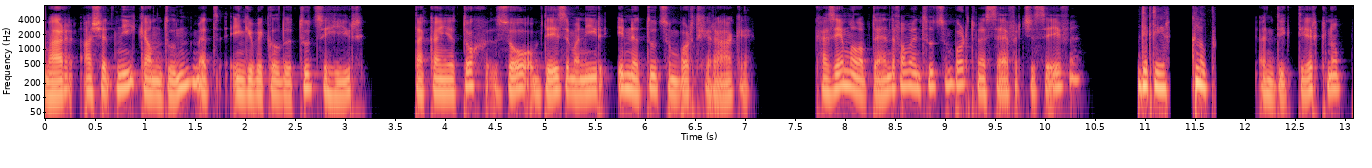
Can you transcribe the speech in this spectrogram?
Maar als je het niet kan doen met ingewikkelde toetsen hier, dan kan je toch zo op deze manier in het toetsenbord geraken. Ik ga eens eenmaal op het einde van mijn toetsenbord met cijfertje 7 Dicteer. Knop. een dicteerknop,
